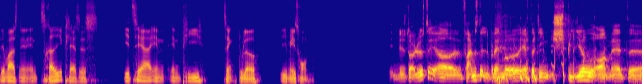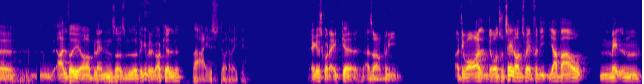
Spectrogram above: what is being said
det var sådan en, en tredje klasses irritere en, en pige ting, du lavede i metroen. Hvis du har lyst til at fremstille det på den måde, efter din spiel om, at øh, aldrig at blande sig osv., det kan vi da godt kalde det. Nej, jeg synes, det var det rigtige. Jeg kan sgu da ikke, øh, altså fordi, og det var også, det var totalt åndssvagt, fordi jeg var jo mellem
